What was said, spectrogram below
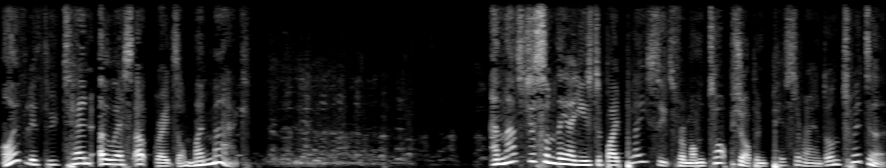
I've lived through 10 OS upgrades on my Mac. and that's just something I used to buy play suits from on Topshop and piss around on Twitter.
